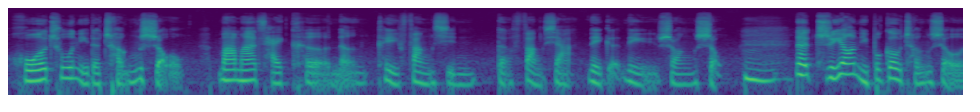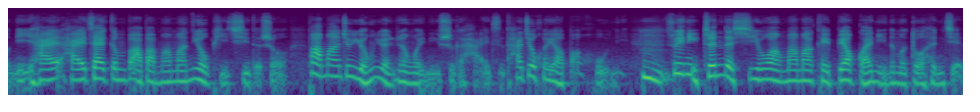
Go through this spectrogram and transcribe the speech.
活出你的成熟，妈妈才可能可以放心。的放下那个那双手，嗯，那只要你不够成熟，你还还在跟爸爸妈妈拗脾气的时候，爸妈就永远认为你是个孩子，他就会要保护你，嗯，所以你真的希望妈妈可以不要管你那么多，很简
